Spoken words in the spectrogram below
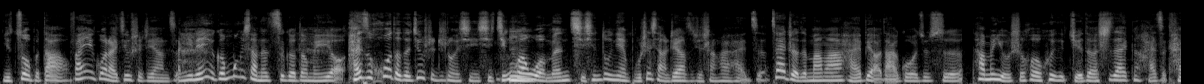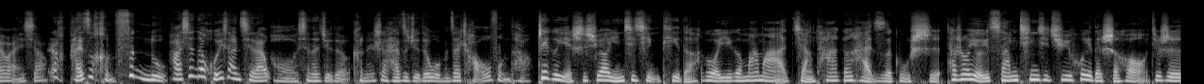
你做不到。翻译过来就是这样子，你连有个梦想的资格都没有。孩子获得的就是这种信息，尽管我们起心动念不是想这样子去伤害孩子。再者的，妈妈还表达过，就是他们有时候会觉得是在跟孩子开玩笑，让孩子很愤怒。好，现在回想起来，哦，现在觉得可能是孩子觉得我们在嘲讽他，这个也是需要引起警惕的。给我一个妈妈讲她跟孩子的故事，她说有一次他们亲戚聚会的时候，就是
